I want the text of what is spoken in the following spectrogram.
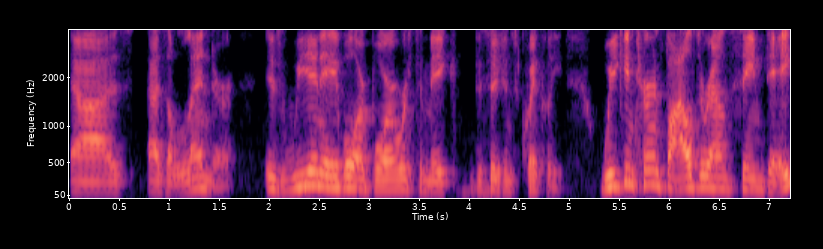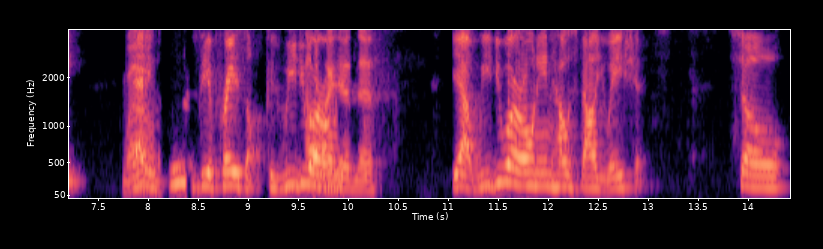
as as a lender is we enable our borrowers to make decisions quickly. We can turn files around same day. wow. That includes the appraisal because we do oh our my own goodness. Yeah, we do our own in-house valuations. So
